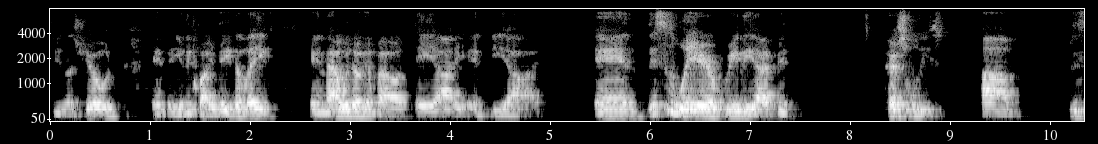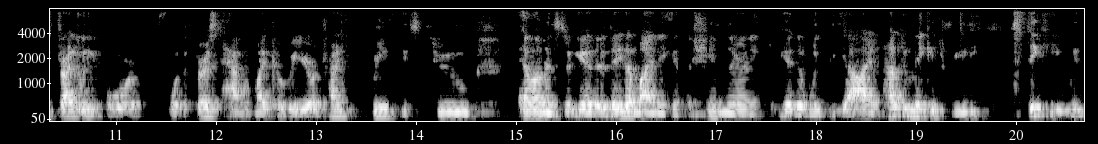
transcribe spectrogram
you know, showed in the unified data lake. And now we're talking about AI and BI. And this is where really I've been personally um, struggling for for the first half of my career, trying to bring these two elements together, data mining and machine learning together with BI, and how to make it really sticky with,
